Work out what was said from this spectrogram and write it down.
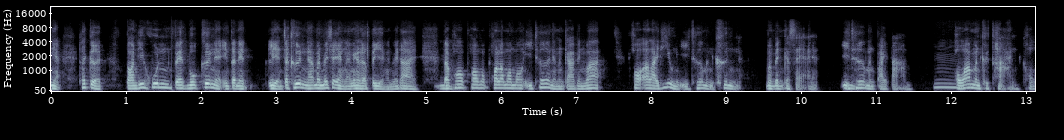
เนี่ยถ้าเกิดตอนที่หุ้น Facebook ขึ้นเนี่ยอินเทอร์เน็ต เหรียญจะขึ้นนะมันไม่ใช่อย่างนั้นเราตีอย่างนั้นไม่ได้ แต่พอพอพอเรามามองอีเทอร์เนี่ยมันกลายเป็นว่า พออะไรที่อยู่ในอีเทอร์มันขึ้นน่ะมันเป็นกระแสเนี่ยอีเทอร์มันไปตามอืมเพราะว่ามันคือฐานของ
